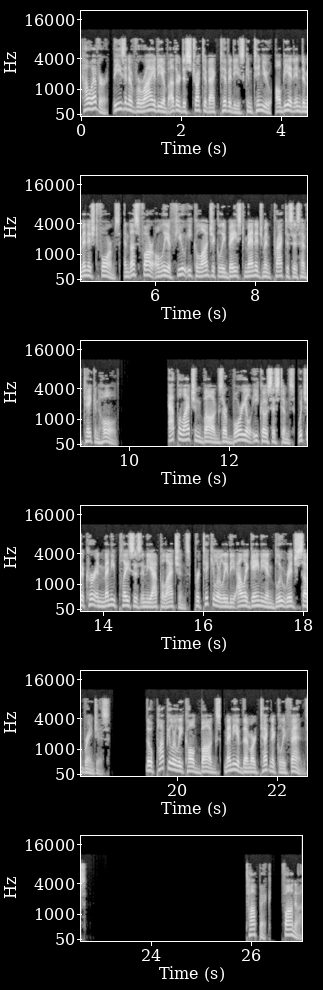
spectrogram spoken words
However, these and a variety of other destructive activities continue, albeit in diminished forms, and thus far only a few ecologically based management practices have taken hold. Appalachian bogs are boreal ecosystems, which occur in many places in the Appalachians, particularly the Allegheny and Blue Ridge subranges. Though popularly called bogs, many of them are technically fens. Fauna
